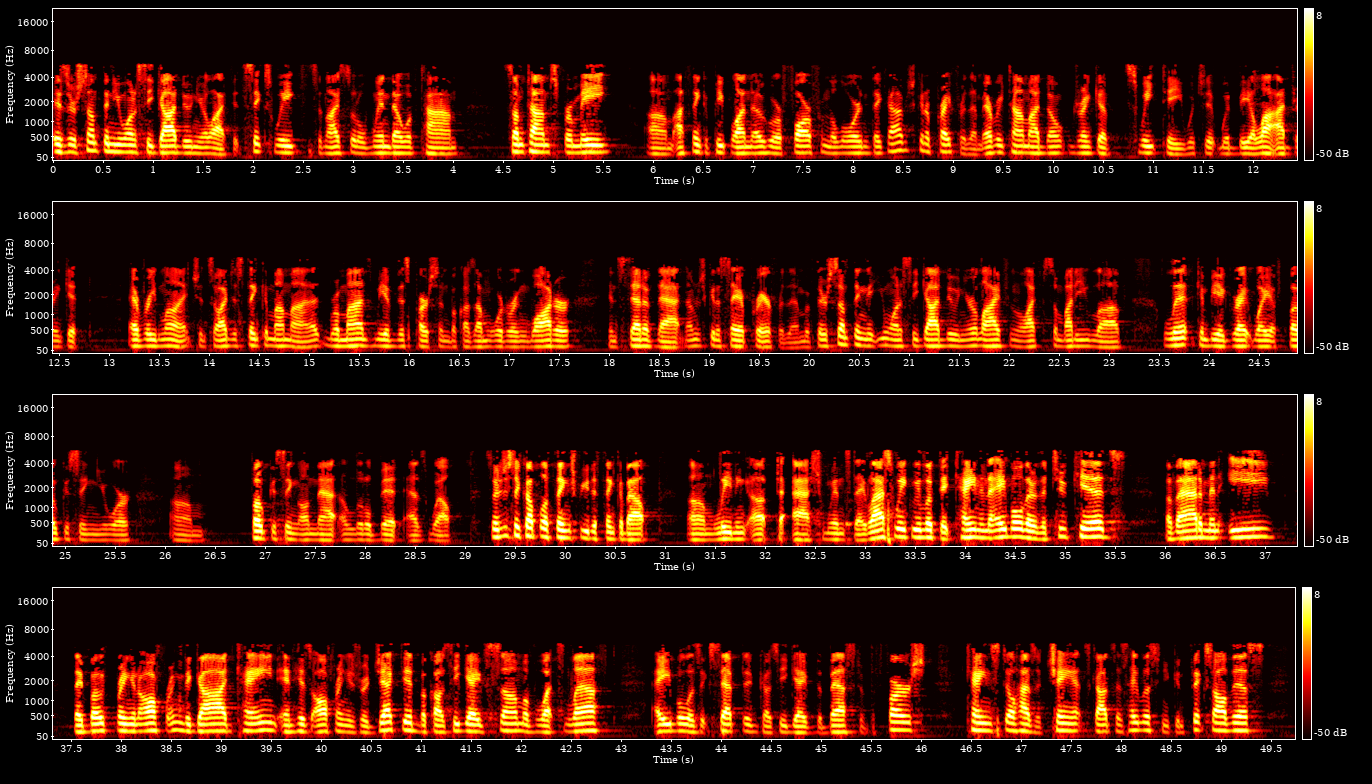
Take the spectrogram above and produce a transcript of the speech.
is there something you want to see God do in your life? It's six weeks. It's a nice little window of time. Sometimes for me, um, I think of people I know who are far from the Lord and think, I'm just going to pray for them. Every time I don't drink a sweet tea, which it would be a lot, I drink it every lunch. And so I just think in my mind, it reminds me of this person because I'm ordering water instead of that. And I'm just going to say a prayer for them. If there's something that you want to see God do in your life and the life of somebody you love, Lent can be a great way of focusing your um, focusing on that a little bit as well. So just a couple of things for you to think about um, leading up to Ash Wednesday. Last week we looked at Cain and Abel. They're the two kids of Adam and Eve. They both bring an offering to God. Cain and his offering is rejected because he gave some of what's left. Abel is accepted because he gave the best of the first. Cain still has a chance. God says, hey, listen, you can fix all this.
